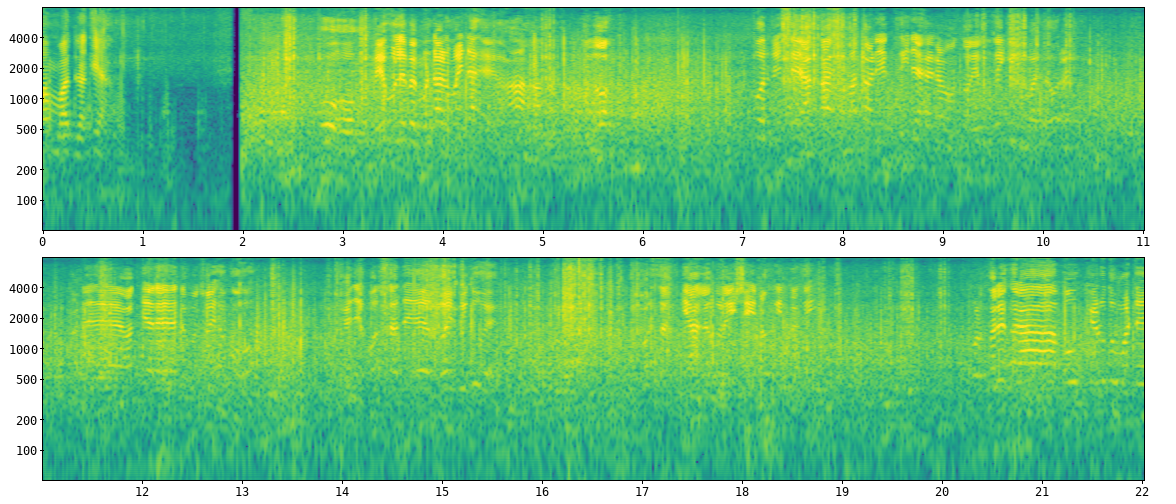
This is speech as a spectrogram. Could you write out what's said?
આમ વાદરા થયા. ઓહો મેહુલે ભાઈ મંડાણ માંડ્યા હે. હા હા બોલો. ઉપર નીચે આકાશ પાતાળ એક થઈ જાય હેરાણો, તો એવું થઈ ગયું વાતાવરણ. અને અત્યારે તમે જોઈ શકો કે જે વરસાદે લોહી પીધું છે વરસાદ ક્યાં લગડે છે એ નક્કી નથી. પણ ખરેખર આ બહુ ખેડૂતો માટે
